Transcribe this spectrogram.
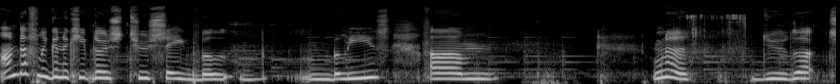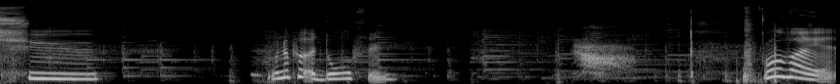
I'm definitely gonna keep those two Sag Bel- Belize. Um, I'm gonna do that to. I'm gonna put a dolphin. What have I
